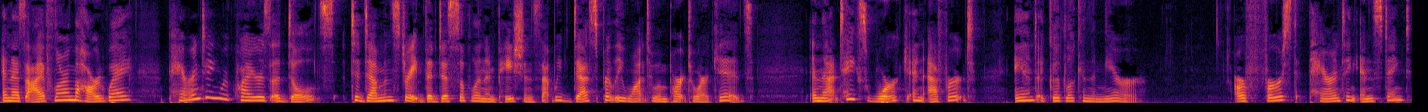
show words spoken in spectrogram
And as I've learned the hard way, parenting requires adults to demonstrate the discipline and patience that we desperately want to impart to our kids. And that takes work and effort and a good look in the mirror. Our first parenting instinct,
